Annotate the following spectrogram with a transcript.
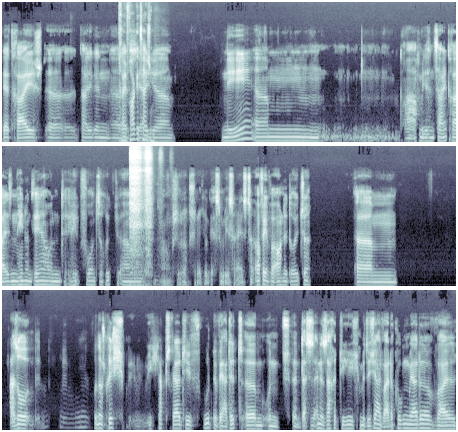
der dreiteiligen äh, Drei Fragezeichen. Serie. Nee, ähm, ach, mit diesen Zeitreisen hin und her und vor und zurück. Ähm, hab schon, hab schon vergessen, wie es heißt. Auf jeden Fall auch eine deutsche. Ähm, also unterm Strich, ich habe es relativ gut bewertet ähm, und äh, das ist eine Sache, die ich mit Sicherheit weitergucken werde, weil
